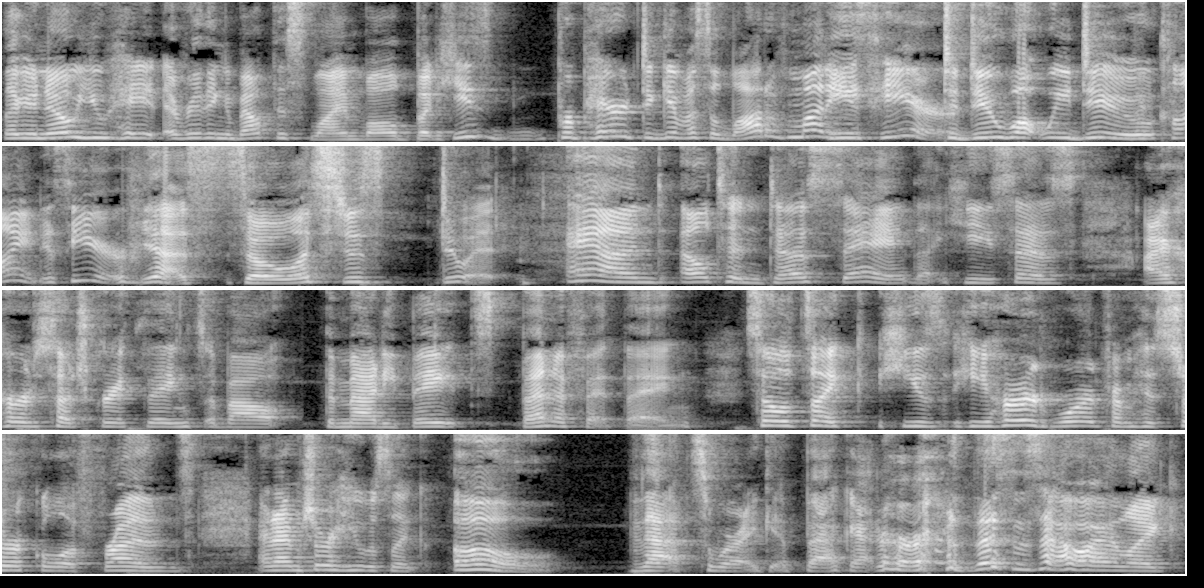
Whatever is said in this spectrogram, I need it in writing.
like, I know you hate everything about this line ball, but he's prepared to give us a lot of money. He's here. To do what we do. The client is here. Yes, so let's just do it. And Elton does say that he says, I heard such great things about the Maddie Bates benefit thing. So it's like he's he heard word from his circle of friends, and I'm sure he was like, Oh, that's where I get back at her. this is how I like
